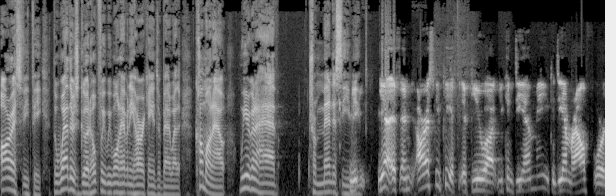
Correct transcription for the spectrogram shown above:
RSVP. The weather's good. Hopefully, we won't have any hurricanes or bad weather. Come on out. We are going to have tremendous evening. Yeah, if and RSVP, if if you uh, you can DM me, you can DM Ralph, or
